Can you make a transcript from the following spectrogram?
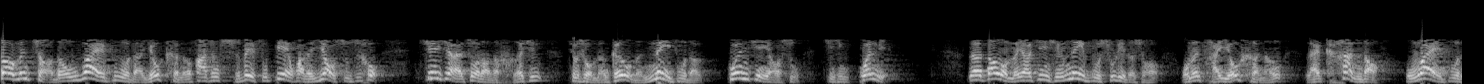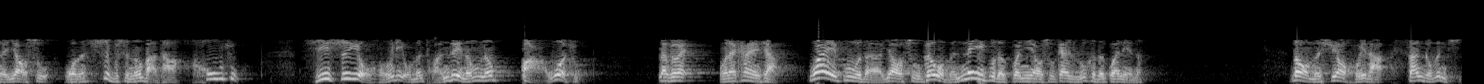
当我们找到外部的有可能发生十倍速变化的要素之后，接下来做到的核心就是我们跟我们内部的关键要素进行关联。那当我们要进行内部梳理的时候，我们才有可能来看到外部的要素，我们是不是能把它 hold 住？即使有红利，我们团队能不能把握住？那各位，我们来看一下外部的要素跟我们内部的关键要素该如何的关联呢？那我们需要回答三个问题。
